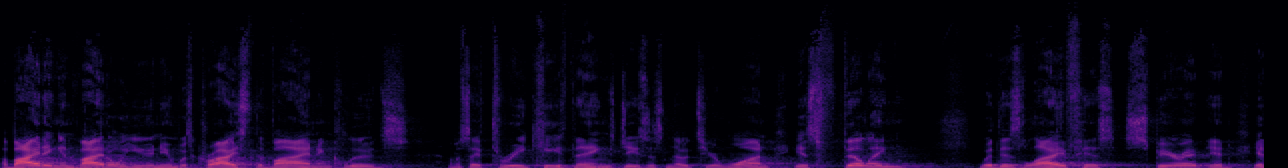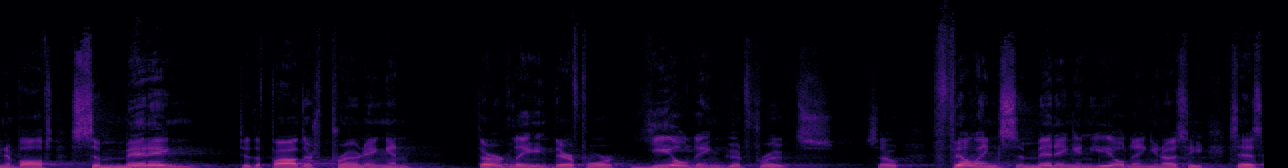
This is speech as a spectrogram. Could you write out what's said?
Abiding in vital union with Christ, the vine, includes, I'm going to say, three key things Jesus notes here. One is filling with his life, his spirit, it, it involves submitting to the Father's pruning, and thirdly, therefore, yielding good fruits. So, filling, submitting, and yielding. You know, as he says,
